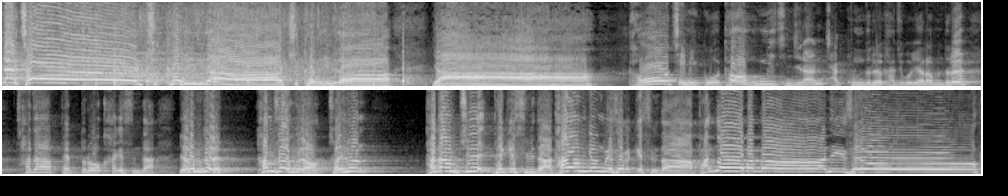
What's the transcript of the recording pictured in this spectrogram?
낙찰! 축하드립니다. 축하드립니다. 야 더 재밌고 더 흥미진진한 작품들을 가지고 여러분들을 찾아뵙도록 하겠습니다. 여러분들 감사하고요. 저희는 다다음 주에 뵙겠습니다. 다음 경매에서 뵙겠습니다. 반가 반가 안녕히 계세요.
